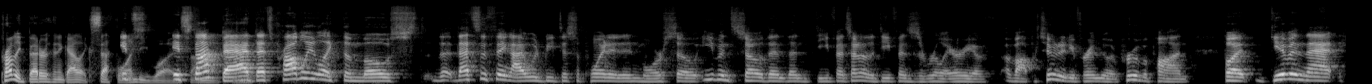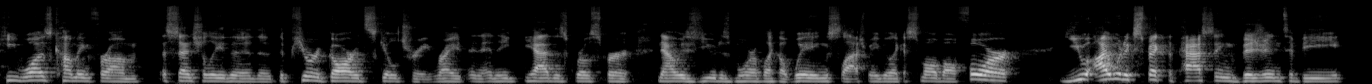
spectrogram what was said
probably better than a guy like Seth Lundy it's, was. It's not bad. That's probably like the most. that's the thing I would be disappointed in more so, even so, than than the defense. I know the defense is a real area of, of opportunity for him to improve upon. But given that he was coming from essentially the the, the pure guard skill tree, right, and, and he, he had this growth spurt, now is viewed as more of like a wing slash maybe like a small ball four. You, I would expect the passing vision to be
